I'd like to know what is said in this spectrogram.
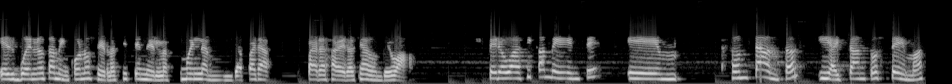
es bueno también conocerlas y tenerlas como en la mira para, para saber hacia dónde vamos. Pero básicamente em, son tantas y hay tantos temas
